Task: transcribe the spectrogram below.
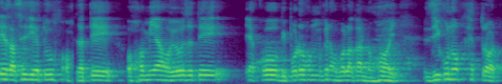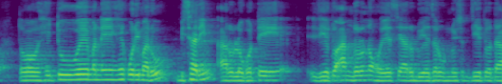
তেজ আছে যিহেতু যাতে অসমীয়া হৈও যাতে একো বিপদৰ সন্মুখীন হ'ব লগা নহয় যিকোনো ক্ষেত্ৰত। তো সেইটোৱে মানে সেই কৰিম আৰু বিচাৰিম আৰু লগতে যিহেতু আন্দোলনো হৈ আছে আৰু দুহেজাৰ ঊনৈছত যিহেতু এটা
